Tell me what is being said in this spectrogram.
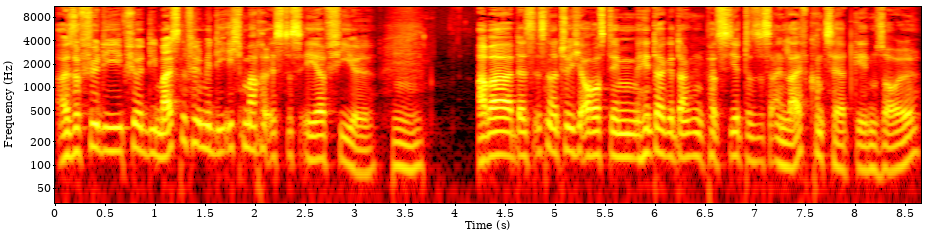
Also für die, für die meisten Filme, die ich mache, ist es eher viel. Mhm. Aber das ist natürlich auch aus dem Hintergedanken passiert, dass es ein Live-Konzert geben soll.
